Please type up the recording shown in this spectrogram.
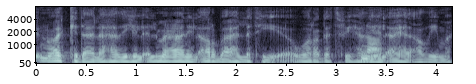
نؤكد على هذه المعاني الأربعة التي وردت في هذه نعم. الآية العظيمة.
